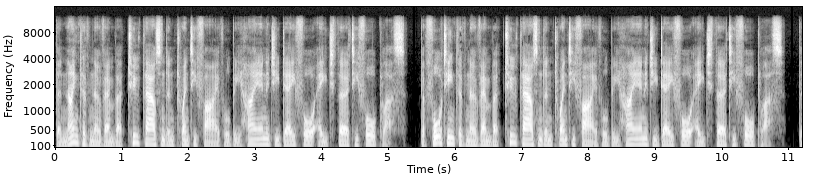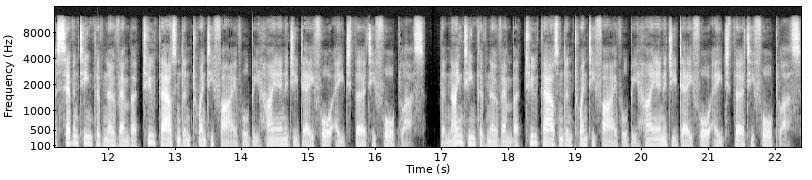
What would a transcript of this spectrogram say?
The 9th of November 2025 will be High Energy Day for age 34 plus. The 14th of November 2025 will be High Energy Day for age 34 plus. The 17th of November 2025 will be High Energy Day for age 34 plus. The 19th of November 2025 will be High Energy Day for age 34 plus.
